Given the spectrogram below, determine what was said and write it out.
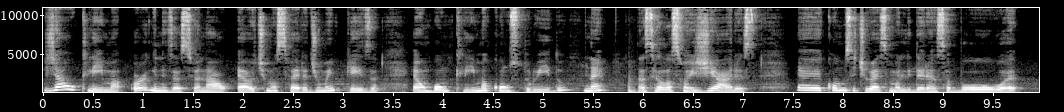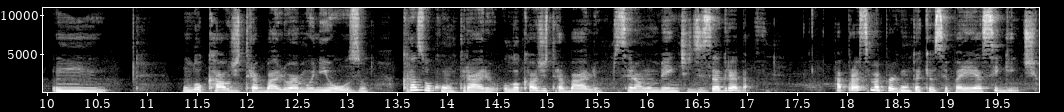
Já o clima organizacional é a atmosfera de uma empresa. É um bom clima construído, né, nas relações diárias. É como se tivesse uma liderança boa, um um local de trabalho harmonioso. Caso contrário, o local de trabalho será um ambiente desagradável. A próxima pergunta que eu separei é a seguinte:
